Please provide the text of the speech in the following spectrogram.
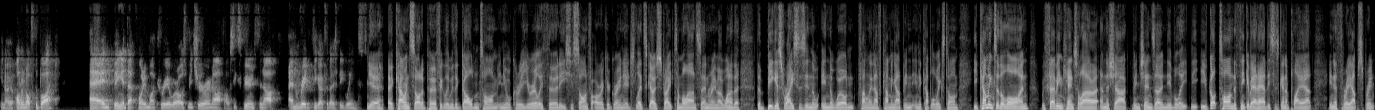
you know, on and off the bike. And being at that point in my career where I was mature enough, I was experienced enough and ready to go for those big wins. Yeah, it coincided perfectly with a golden time in your career. Your early 30s, you signed for Orica Green Edge. Let's go straight to Milan San Remo, one of the, the biggest races in the in the world, and funnily enough, coming up in, in a couple of weeks' time. You're coming to the line with Fabian Cancellara and the Shark Vincenzo Nibali. You've got time to think about how this is going to play out in a three-up sprint.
